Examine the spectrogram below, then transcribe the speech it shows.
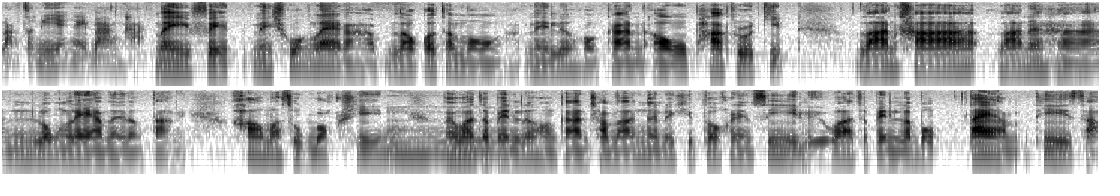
หลังจากนี้ยังไงบ้างคะในเฟสในช่วงแรกอะครับ เราก็จะมองในเรื่องของการเอาภาคธุรกิจ ร้านค้า ร้านอาหาร โรงแรม อะไรต่างๆเนี่ยเข้ามาสู่บล็อกเชนอืมไม่ว่าจะเป็นเรื่องของการชำระเงินด้วยคริปโตเคอเรนซีหรือว่าจะเป็นระบบแต้มที่สะ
